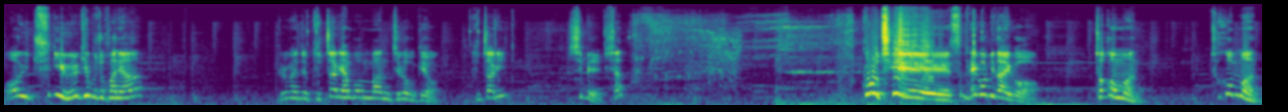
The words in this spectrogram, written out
어이 축이 왜 이렇게 부족하냐? 그러면 이제 9짜리 한 번만 질러볼게요. 9짜리? 11 샷! 그렇지! 스펙업이다 이거. 잠깐만. 잠깐만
